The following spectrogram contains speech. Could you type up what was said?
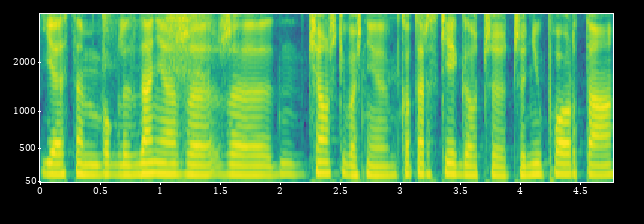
Ja jestem w ogóle zdania, że, że książki właśnie Kotarskiego czy, czy Newporta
